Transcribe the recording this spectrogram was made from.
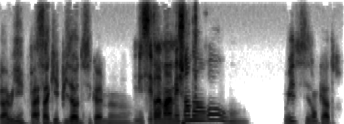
bah oui, enfin, cinq épisodes, c'est quand même, euh, Mais c'est vraiment un méchant dans ou... oui, c'est saison 4.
